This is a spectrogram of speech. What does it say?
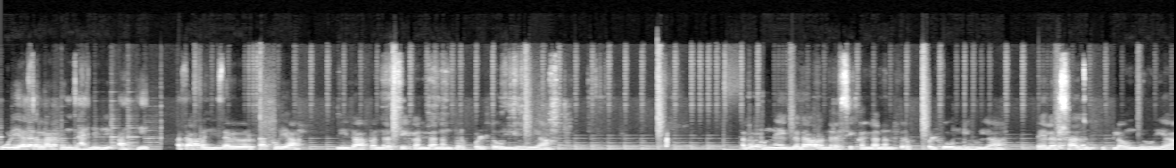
पोळी आता लाटून झालेली आहे. आता आपण ही तव्यावर टाकूया आणि दहा पंधरा सेकंदानंतर पलटवून घेऊया. आता पुन्हा एकदा दहा पंधरा सेकंदानंतर पलटवून घेऊया. त्याला साजूक तूप लावून घेऊया.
